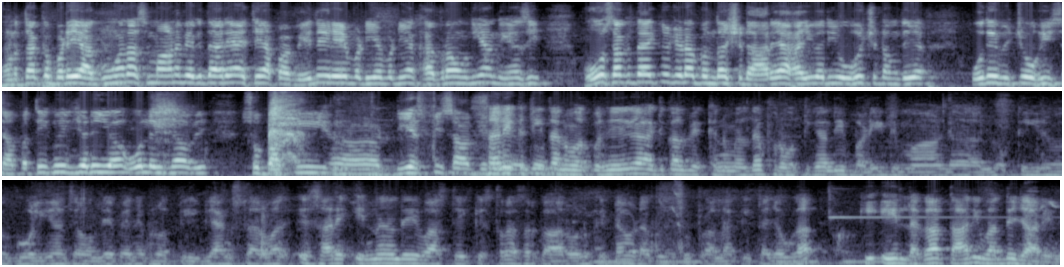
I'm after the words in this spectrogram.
ਹੁਣ ਤੱਕ ਬੜੇ ਆਗੂਆਂ ਦਾ ਸਮਾਨ ਵਿਕਦਾ ਰਿਹਾ ਇੱਥੇ ਆਪਾਂ ਵੇਖਦੇ ਰਹੇ ਵੱਡੀਆਂ ਵੱਡੀਆਂ ਖਬਰਾਂ ਆਉਂਦੀਆਂ ਹੁੰਦੀਆਂ ਸੀ। ਹੋ ਸਕਦਾ ਹੈ ਕਿ ਉਹ ਜਿਹੜਾ ਬੰਦਾ ਛਡਾ ਰਿਹਾ ਹਾਈ ਵਾਰੀ ਉਹ ਛਡਾਉਂਦੇ ਆ ਉਹਦੇ ਵਿੱਚੋਂ ਹਿੱਸਾ ਪੱਤੀ ਕੋਈ ਜਿਹੜੀ ਆ ਉਹ ਲੈਂਦਾ ਹੋਵੇ। ਸੋ ਬਾਕੀ ਡੀਐਸਪੀ ਸਾਹਿਬ ਸਰ ਇੱਕ ਚੀਜ਼ ਤੁਹਾਨੂੰ ਹੋਰ ਪੁੱਛਣੀ ਅੱਜ ਕੱਲ ਵੇਖਣ ਨੂੰ ਮਿਲਦਾ ਫਰੋਤੀਆਂ ਦੀ ਬੜੀ ਡਿਮਾਂਡ ਲੋਕੀ ਗੋਲੀਆਂ ਚਲਾਉਂਦੇ ਪਏ ਨੇ ਫਰੋਤੀ ਗੈਂਗਸਟਰ ਵਾ ਇਹ ਸਾਰੇ ਇਹਨਾਂ ਦੇ ਵਾਸਤੇ ਕਿਸ ਤਰ੍ਹਾਂ ਸਰਕਾਰ ਵੱਲੋਂ ਕਿੱਡਾ ਵੱਡਾ ਕੋਈ ਉਪਰਾਲਾ ਕੀਤਾ ਜਾਊਗਾ ਕਿ ਇਹ ਲਗਾਤਾਰ ਹੀ ਵਧਦੇ ਜਾ ਰਹੇ ਨੇ?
